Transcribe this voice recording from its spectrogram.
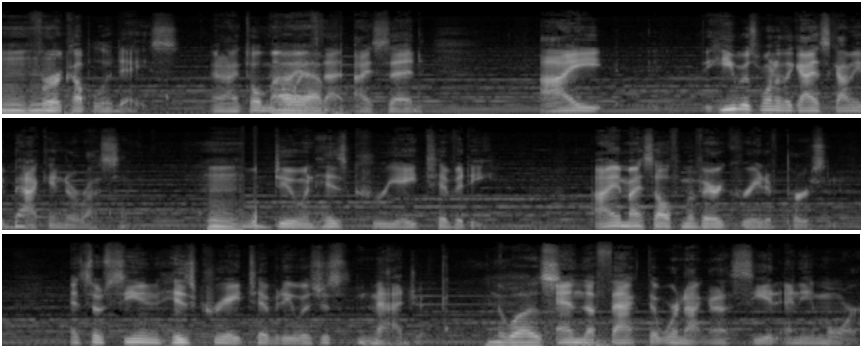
Mhm. for a couple of days. And I told my Oh, wife yeah. that. I said, I he was one of the guys that got me back into wrestling. Hmm. Doing his creativity. I myself am a very creative person. And so seeing his creativity was just magic. It was. And the fact that we're not going to see it anymore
